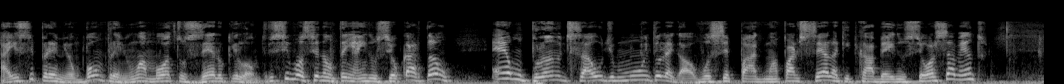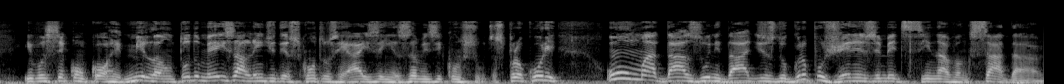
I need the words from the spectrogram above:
a esse prêmio. É um bom prêmio, uma moto zero quilômetro. E se você não tem ainda o seu cartão, é um plano de saúde muito legal. Você paga uma parcela que cabe aí no seu orçamento e você concorre milão todo mês, além de descontos reais em exames e consultas. Procure uma das unidades do Grupo Gênesis Medicina Avançada.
